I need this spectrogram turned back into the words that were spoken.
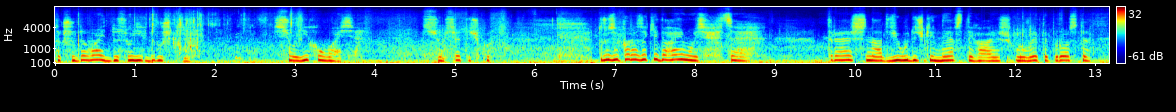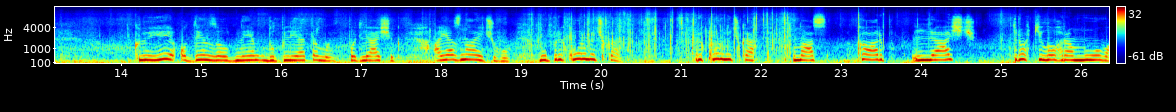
Так що давай до своїх дружків. Все, їх ховайся. Все, сіточку. Друзі, перезакидаємось. Це треш на дві удочки не встигаєш ловити просто. Клює один за одним дуплетами подлящик. А я знаю чого. Бо прикормочка, прикормочка у нас карп, лящ трьохкілограмова,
